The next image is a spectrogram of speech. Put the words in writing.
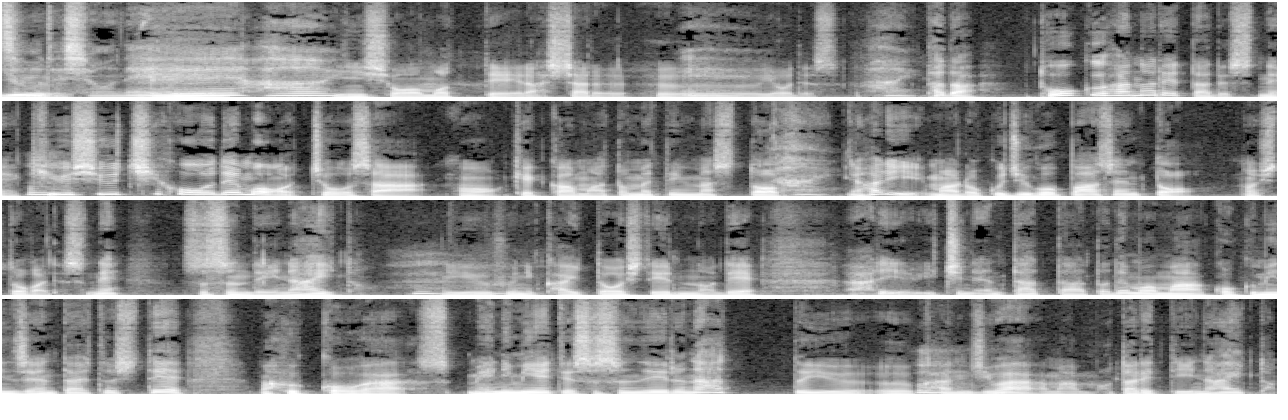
そうでしょうね、えー、はい、印象を持っていらっしゃる、えー、ようです。はい、ただ遠く離れたですね九州地方でも調査の結果をまとめてみますと、うんはい、やはりまあ65%の人がですね進んでいないというふうに回答しているのでやはり1年経った後でもまあ国民全体としてまあ復興が目に見えて進んでいるなという感じはまあ持たれていないと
